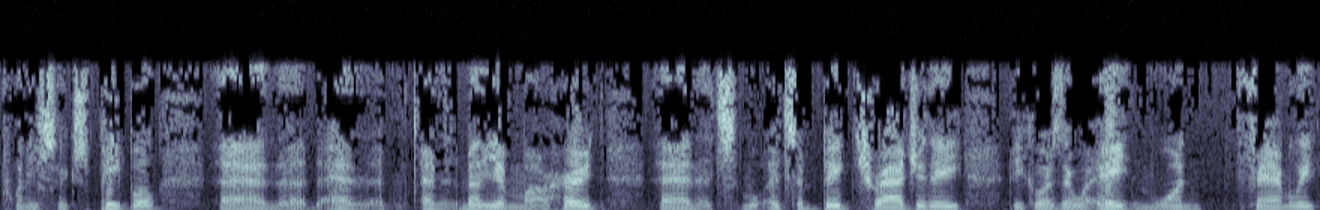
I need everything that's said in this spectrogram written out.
26 people, and uh, and and many of them are hurt, and it's it's a big tragedy because there were eight in one family.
